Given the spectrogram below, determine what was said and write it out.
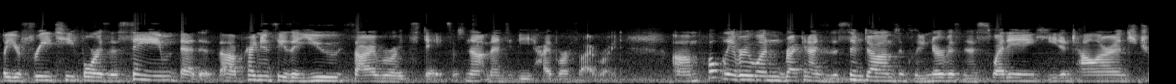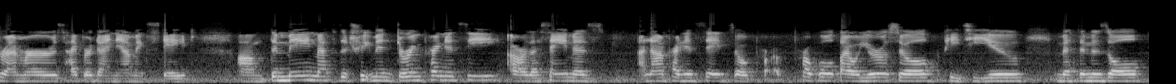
but your free T4 is the same. That uh, pregnancy is a euthyroid state, so it's not meant to be hyperthyroid. Um, hopefully, everyone recognizes the symptoms, including nervousness, sweating, heat intolerance, tremors, hyperdynamic state. Um, the main methods of treatment during pregnancy are the same as a non-pregnant state, so pro- propyl PTU, methimazole,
